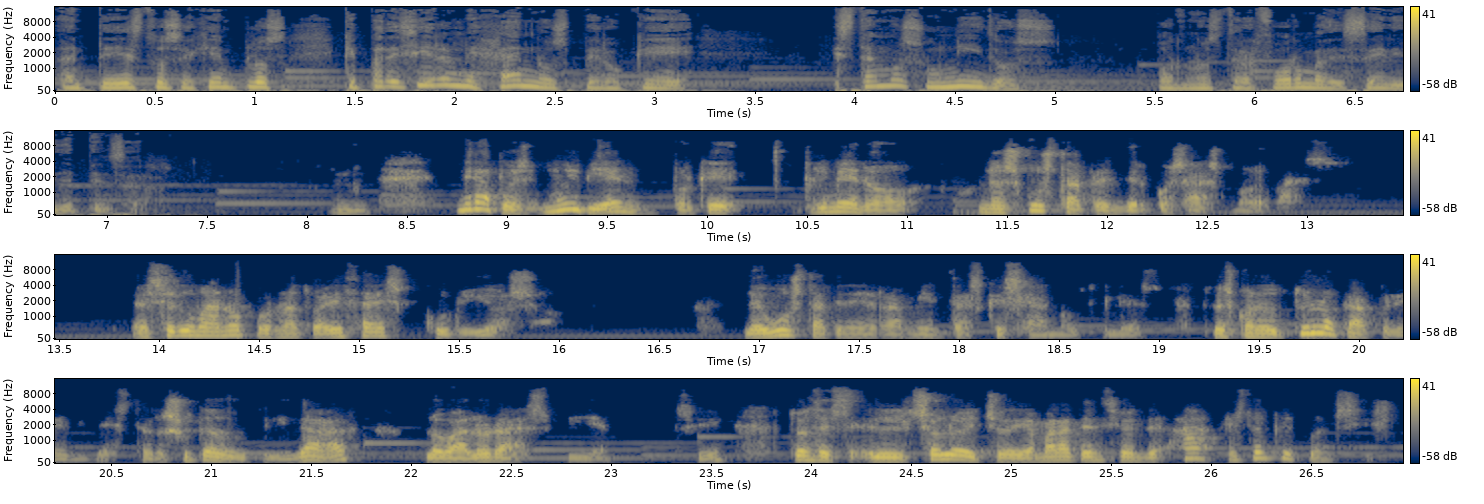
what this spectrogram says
ante estos ejemplos que parecieran lejanos, pero que estamos unidos por nuestra forma de ser y de pensar? Mm. Mira, pues muy bien, porque primero nos gusta aprender cosas nuevas. El ser humano por naturaleza es curioso. Le gusta tener herramientas que sean útiles. Entonces, cuando tú lo que aprendes te resulta de utilidad, lo valoras bien. ¿sí? Entonces, el solo hecho de llamar la atención de, ah, ¿esto en qué consiste?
